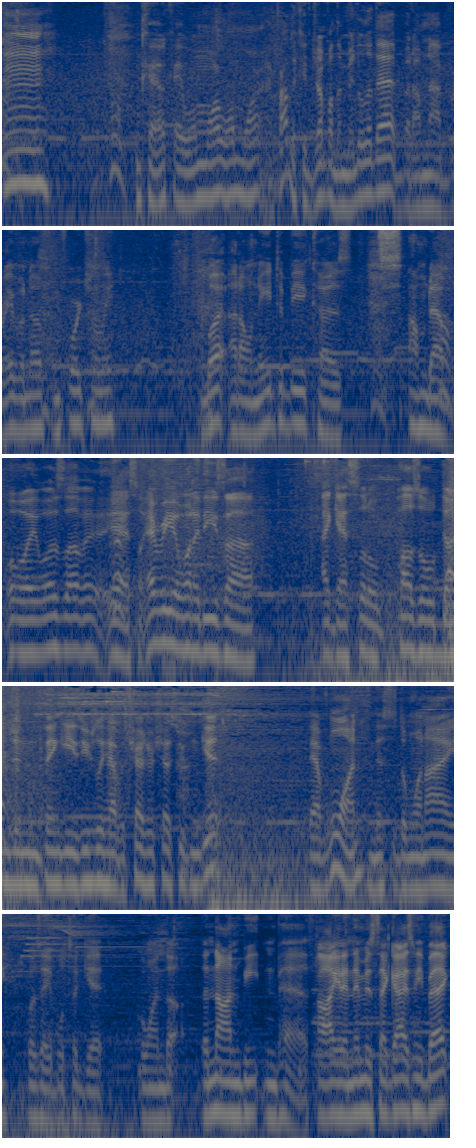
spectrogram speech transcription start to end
mm. Okay, okay, one more, one more. I probably could jump on the middle of that, but I'm not brave enough, unfortunately. But I don't need to be because I'm that boy. What's up? Yeah, so every one of these, uh, I guess, little puzzle dungeon thingies usually have a treasure chest you can get. They have one, and this is the one I was able to get going the, the non-beaten path. Oh, I get a nimbus that guides me back?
